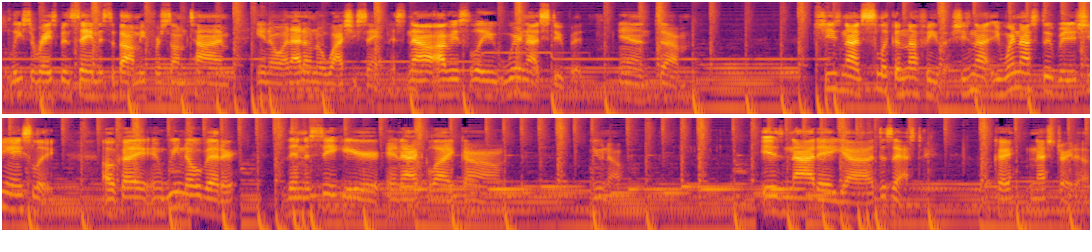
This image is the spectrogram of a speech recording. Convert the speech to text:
Um, LisaRaye's been saying this about me for some time, you know, and I don't know why she's saying this. Now, obviously, we're not stupid, and um, she's not slick enough either. She's not. We're not stupid, and she ain't slick, okay? And we know better than to sit here and act like, um, you know, is not a uh, disaster, okay? And that's straight up.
